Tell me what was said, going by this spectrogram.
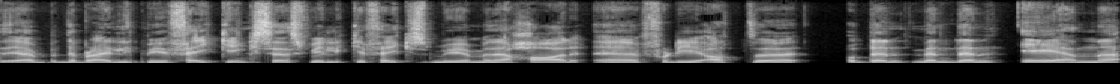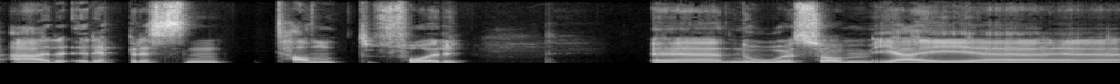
Det blei litt mye faking, så jeg ville ikke fake så mye. Men jeg har uh, fordi at uh, den, Men den ene er representant for noe som jeg uh,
